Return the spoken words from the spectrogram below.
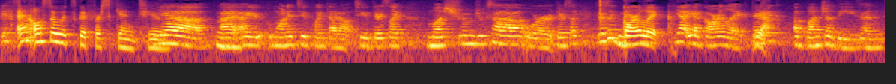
It's and also it's good for skin too. Yeah, Mm-hmm. I, I wanted to point that out too. There's like mushroom juica or there's like there's like many- Garlic. Yeah, yeah, garlic. There's Yeah. like a bunch of these and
